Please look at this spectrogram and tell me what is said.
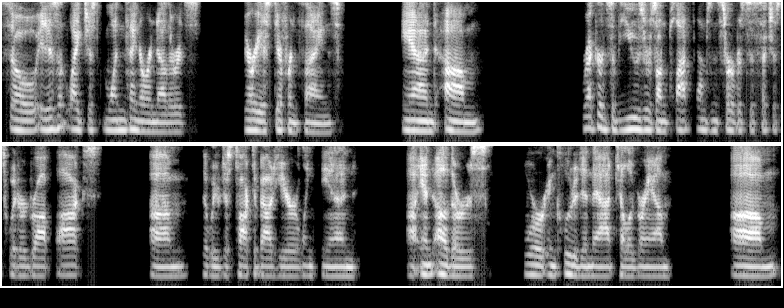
so it isn't like just one thing or another. It's various different things, and um, records of users on platforms and services such as Twitter, Dropbox, um, that we just talked about here, LinkedIn, uh, and others were included in that Telegram. Um,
